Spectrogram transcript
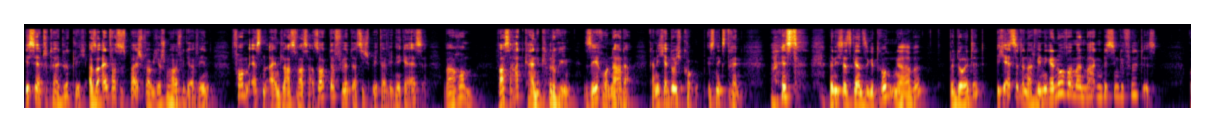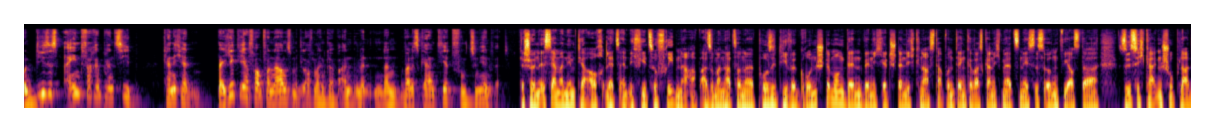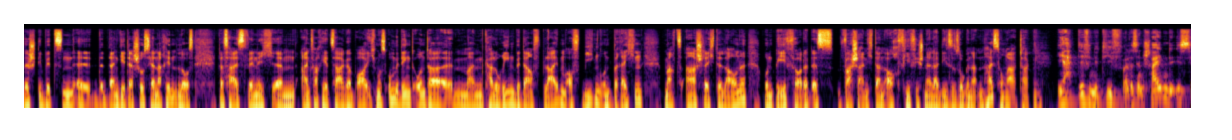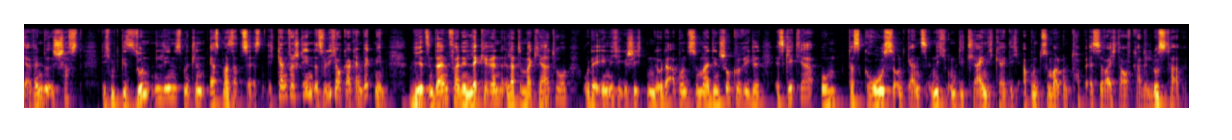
ist er total glücklich. Also einfachstes Beispiel habe ich ja schon häufiger erwähnt. Vorm Essen ein Glas Wasser sorgt dafür, dass ich später weniger esse. Warum? Wasser hat keine Kalorien. Zero, nada. Kann ich ja durchgucken. Ist nichts drin. Heißt, wenn ich das Ganze getrunken habe, bedeutet, ich esse danach weniger, nur weil mein Magen ein bisschen gefüllt ist. Und dieses einfache Prinzip kann ich halt bei jeglicher Form von Nahrungsmittel auf meinen Körper anwenden, dann, weil es garantiert funktionieren wird. Das Schöne ist ja, man nimmt ja auch letztendlich viel zufriedener ab. Also man hat so eine positive Grundstimmung, denn wenn ich jetzt ständig Knast habe und denke, was kann ich mir als nächstes irgendwie aus der Süßigkeiten-Schublade stibitzen, äh, dann geht der Schuss ja nach hinten los. Das heißt, wenn ich ähm, einfach jetzt sage, boah, ich muss unbedingt unter meinem Kalorienbedarf bleiben, auf Biegen und Brechen, macht's A schlechte Laune und B fördert es wahrscheinlich dann auch viel, viel schneller diese sogenannten Heißhungerattacken. Ja, definitiv, weil das Entscheidende ist ja, wenn du es schaffst, dich mit gesunden Lebensmitteln erstmal satt zu essen. Ich kann verstehen, das will ich auch gar keinem wegnehmen. Wie jetzt in deinem Fall den leckeren Latte Macchiato oder ähnliche Geschichten oder ab und zu mal den Schokoriegel. Es geht ja um das Große und Ganze, nicht um die Kleinigkeit, die ich ab und zu mal on top esse, weil ich darauf gerade Lust habe.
